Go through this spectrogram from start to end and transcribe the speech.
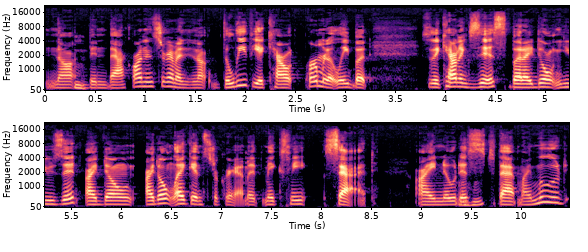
not been back on Instagram. I did not delete the account permanently, but so the account exists, but I don't use it. I don't I don't like Instagram. It makes me sad. I noticed that my mood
